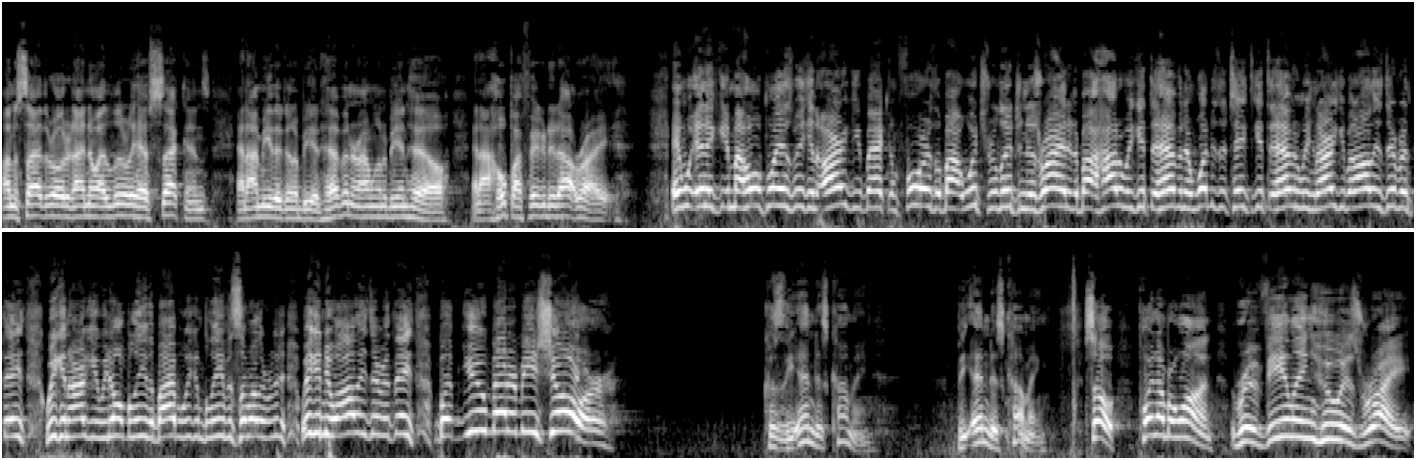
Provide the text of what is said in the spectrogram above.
on the side of the road and I know I literally have seconds and I'm either going to be in heaven or I'm going to be in hell. And I hope I figured it out right. And, and again, my whole point is we can argue back and forth about which religion is right and about how do we get to heaven and what does it take to get to heaven. We can argue about all these different things. We can argue we don't believe the Bible. We can believe in some other religion. We can do all these different things. But you better be sure because the end is coming. The end is coming. So, point number one, revealing who is right.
